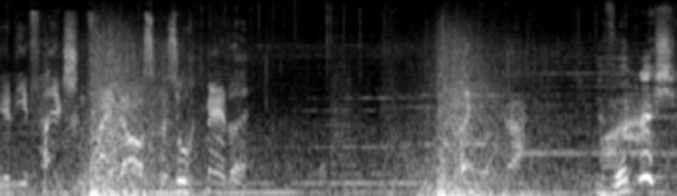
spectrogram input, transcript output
dir die falschen Feinde ausgesucht, Mädel. Wirklich?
